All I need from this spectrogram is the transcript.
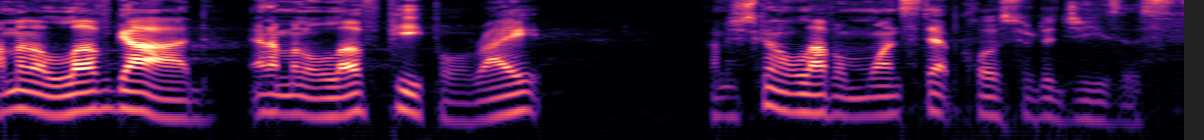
I'm going to love God and I'm going to love people, right? I'm just going to love them one step closer to Jesus.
